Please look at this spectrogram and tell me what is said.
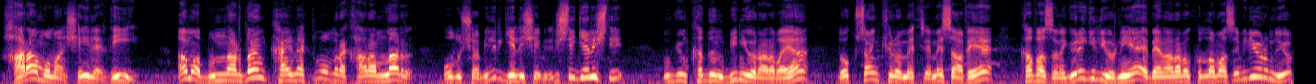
haram olan şeyler değil. Ama bunlardan kaynaklı olarak haramlar oluşabilir, gelişebilir. İşte gelişti. Bugün kadın biniyor arabaya 90 kilometre mesafeye kafasına göre gidiyor. Niye? E ben araba kullanmasını biliyorum diyor.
